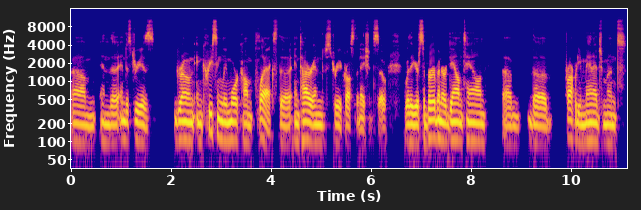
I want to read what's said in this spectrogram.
um, and the industry has grown increasingly more complex, the entire industry across the nation. So, whether you're suburban or downtown, um, the property management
